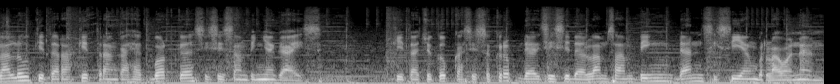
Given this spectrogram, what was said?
Lalu kita rakit rangka headboard ke sisi sampingnya guys. Kita cukup kasih sekrup dari sisi dalam samping dan sisi yang berlawanan.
